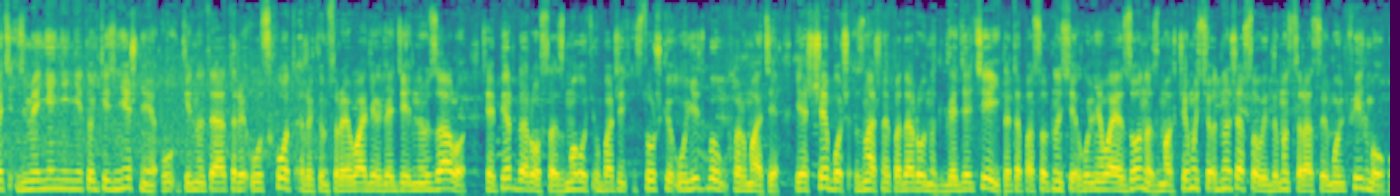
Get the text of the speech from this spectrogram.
Хоць змяненні не толькі знешнія, у кінотэатры «Усход» рэканструявалі глядзельную залу. Цяпер дарослыя змогуць убачыць стужкі ў лічбавым фармаце. Яшчэ больш значны падарунак для дзяцей. Гэта па сутнасці гульнявая зона з магчымасцю адначасовай дэманстрацыі мультфільмаў.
